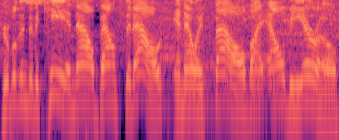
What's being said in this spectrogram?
dribbled into the key and now bounced it out, and now a foul by Albiero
